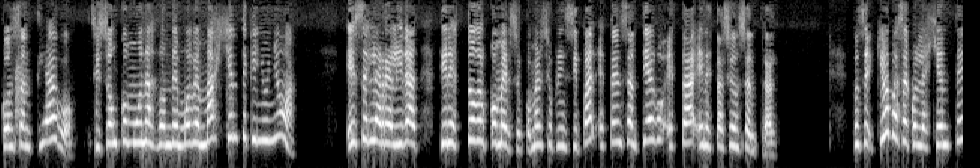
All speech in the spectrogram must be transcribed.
Con Santiago, si son comunas donde mueve más gente que Ñuñoa. Esa es la realidad. Tienes todo el comercio. El comercio principal está en Santiago, está en Estación Central. Entonces, ¿qué va a pasar con la gente?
